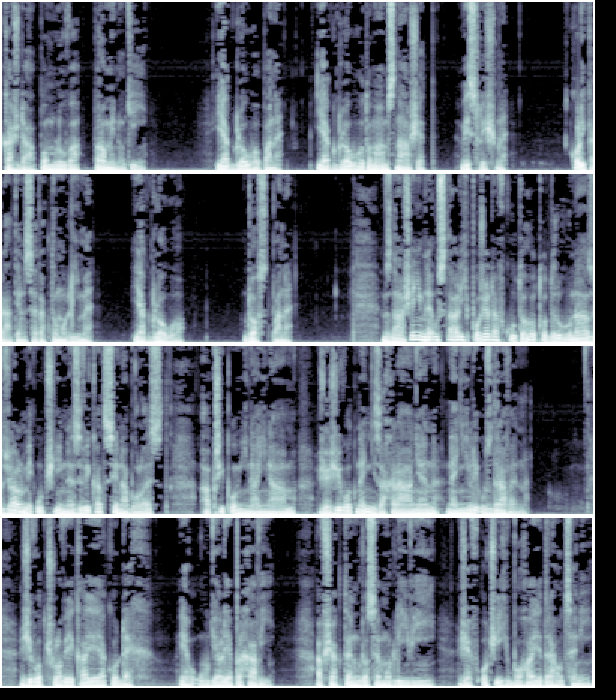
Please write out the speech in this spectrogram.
každá pomluva prominutí. Jak dlouho, pane? Jak dlouho to mám snášet? Vyslyš mne. Kolikrát jen se takto modlíme? Jak dlouho? Dost, pane. Vznášením neustálých požadavků tohoto druhu nás žalmi učí nezvykat si na bolest a připomínají nám, že život není zachráněn, není-li uzdraven. Život člověka je jako dech, jeho úděl je prchavý, avšak ten, kdo se modlí, ví, že v očích Boha je drahocený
